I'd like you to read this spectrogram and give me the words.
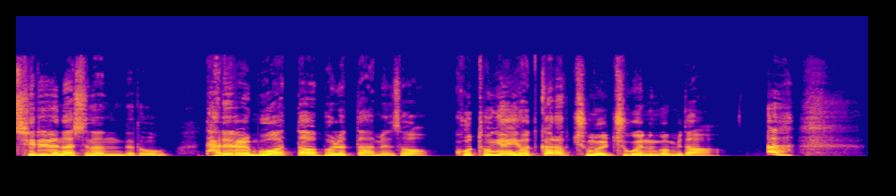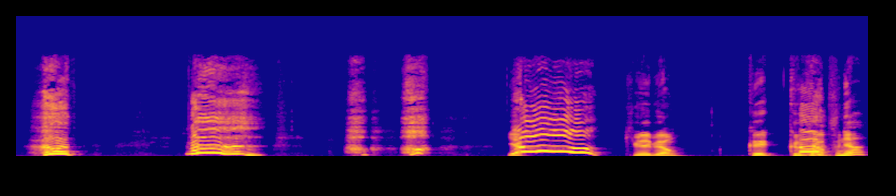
7일이나 지났는데도 다리를 모았다 벌렸다 하면서 고통의 엿가락 춤을 추고 있는 겁니다. 야, 김일병, 그 그렇게 아! 아프냐?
